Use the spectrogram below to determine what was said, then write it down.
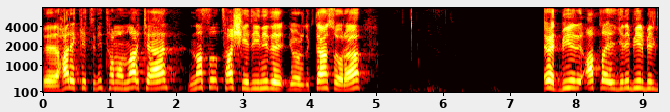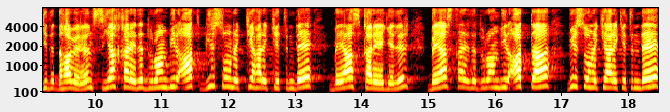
e, hareketini tamamlarken nasıl taş yediğini de gördükten sonra Evet bir atla ilgili bir bilgi de daha verelim. Siyah karede duran bir at bir sonraki hareketinde beyaz kareye gelir. Beyaz karede duran bir at da bir sonraki hareketinde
